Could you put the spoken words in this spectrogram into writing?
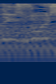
All these voices.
